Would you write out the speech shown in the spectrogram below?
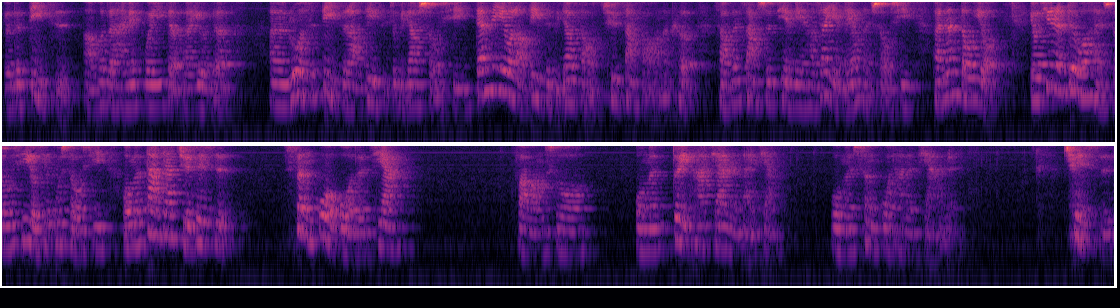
有的弟子啊，或者还没皈依的，可能有的。嗯，如果是弟子，老弟子就比较熟悉，但是也有老弟子比较少去上法王的课，少跟上师见面，好像也没有很熟悉，反正都有。有些人对我很熟悉，有些不熟悉。我们大家绝对是胜过我的家。法王说，我们对他家人来讲，我们胜过他的家人。确实，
